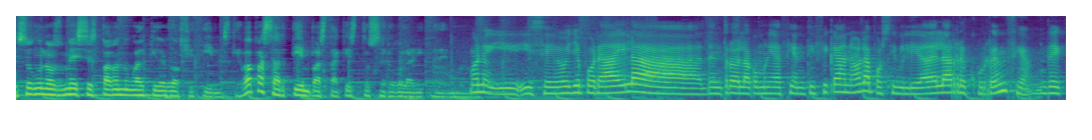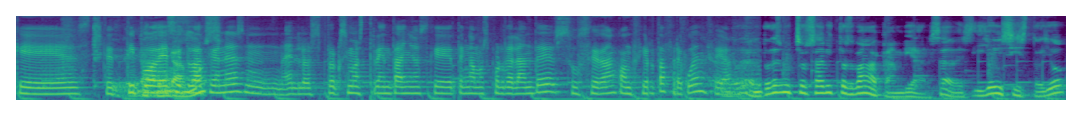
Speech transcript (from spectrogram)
son unos meses pagando un alquiler de oficinas, que va a pasar tiempo hasta que esto se regularice de nuevo. Bueno, y, se oye por ahí la, dentro de la comunidad científica ¿no? la posibilidad de la recurrencia, de que este tipo de situaciones en los próximos 30 años que tengamos por delante sucedan con cierta frecuencia. entonces muchos hábitos van a cambiar, ¿sabes? Y yo insisto, yo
